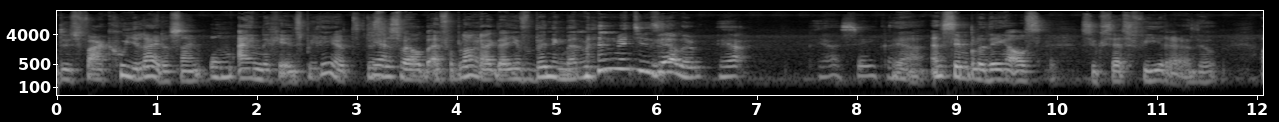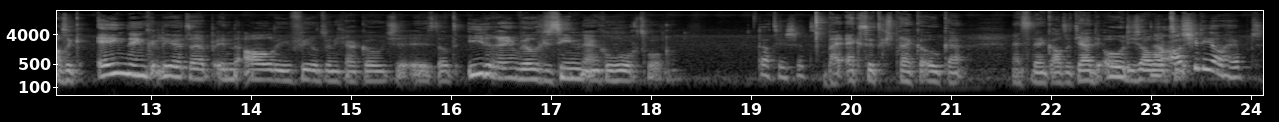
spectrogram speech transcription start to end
dus vaak goede leiders zijn oneindig geïnspireerd. Dus Ja. is wel even belangrijk dat je in verbinding bent met, met jezelf. Ja, ja zeker. Ja. En simpele dingen als succes vieren en zo. Als ik één ding geleerd heb in al die 24 jaar coachen, is dat iedereen wil gezien en gehoord worden. Dat is het. Bij exit gesprekken ook. Hè. Mensen denken altijd, ja, die, oh, die zal Nou, wat... als je die al hebt.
